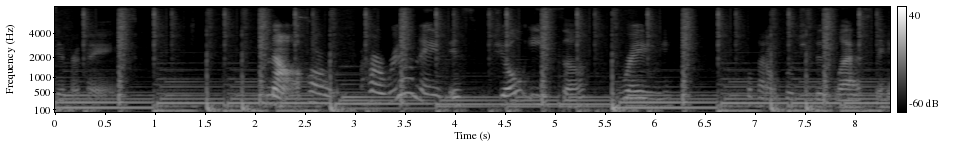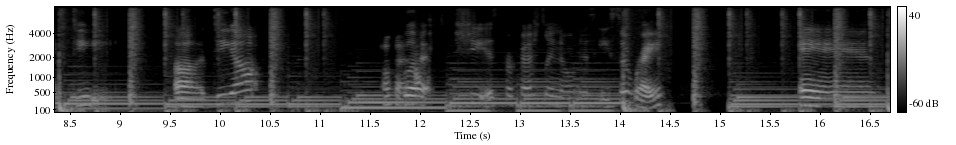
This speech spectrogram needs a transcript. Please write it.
different things. Now her her real name is Joe Issa Ray. Hope I don't butcher this last name. D uh Okay. but she is professionally known as Issa Rae. And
